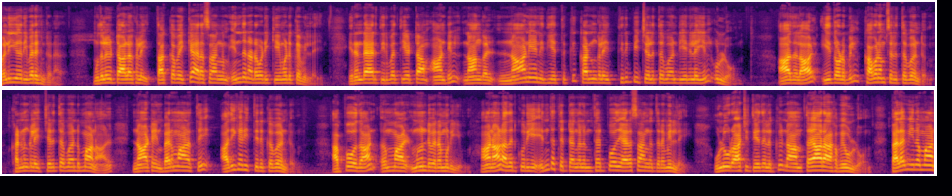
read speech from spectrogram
வெளியேறி வருகின்றனர். முதலீட்டாளர்களை தக்க வைக்க அரசாங்கம் எந்த நடவடிக்கையும் எடுக்கவில்லை. இரண்டாயிரத்தி இருபத்தி எட்டாம் ஆண்டில் நாங்கள் நாணய நிதியத்துக்கு கடன்களை திருப்பிச் செலுத்த வேண்டிய நிலையில் உள்ளோம். ஆதலால் இது தொடர்பில் கவனம் செலுத்த வேண்டும். கடன்களை செலுத்த வேண்டுமானால் நாட்டின் வருமானத்தை அதிகரித்திருக்க வேண்டும். அப்போதுதான் எம்மால் மீண்டு வர முடியும். ஆனால் அதற்குரிய எந்த திட்டங்களும் தற்போதைய அரசாங்கத்திடமில்லை உள்ளூராட்சி தேர்தலுக்கு நாம் தயாராகவே உள்ளோம். பலவீனமான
